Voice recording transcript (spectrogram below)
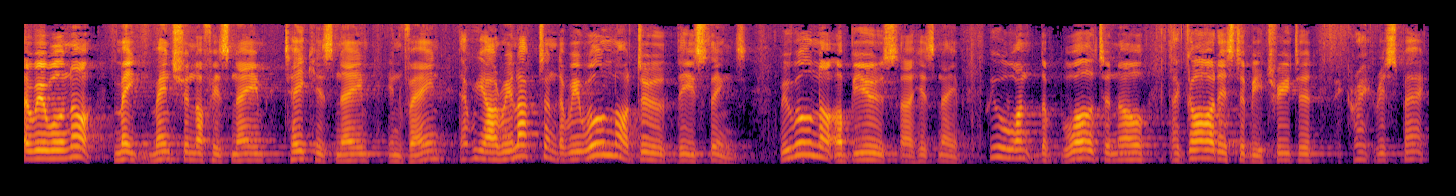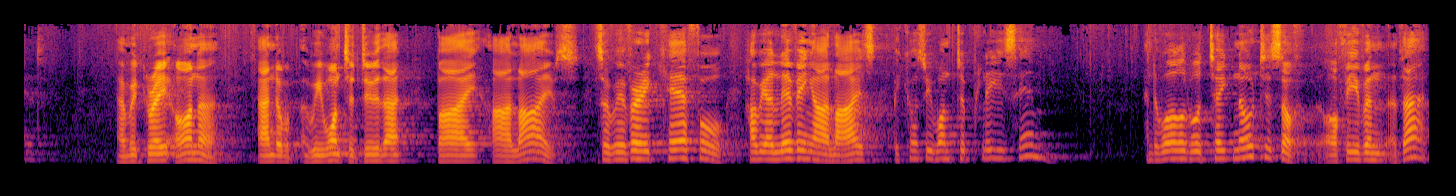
that we will not make mention of his name, take his name in vain, that we are reluctant, that we will not do these things. We will not abuse uh, his name. We will want the world to know that God is to be treated with great respect and with great honor. And we want to do that by our lives. So we're very careful how we are living our lives because we want to please him. And the world will take notice of, of even that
